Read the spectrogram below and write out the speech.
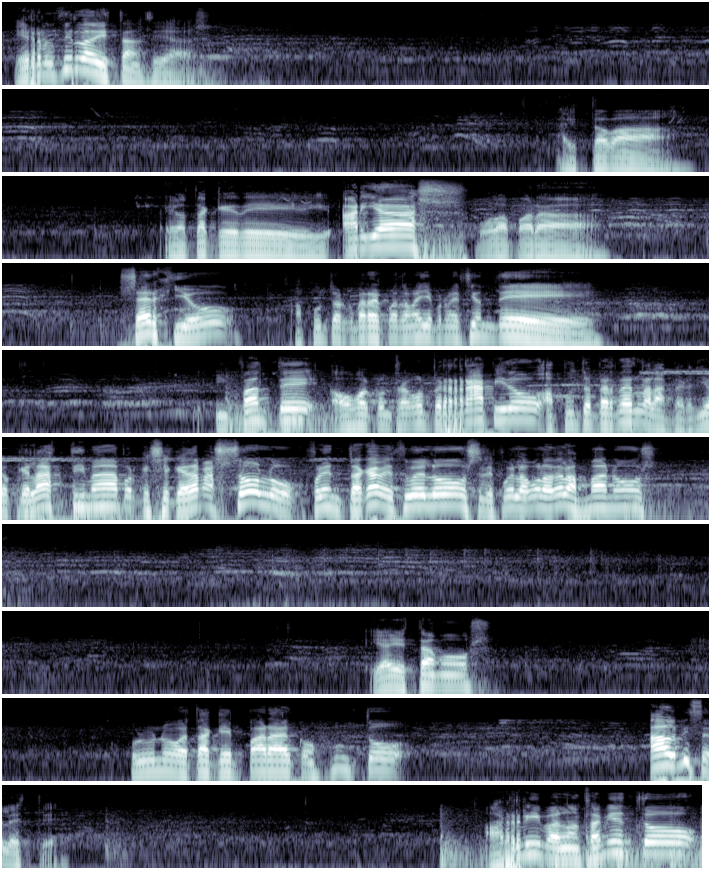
y reducir las distancias. Ahí estaba el ataque de Arias. Bola para Sergio. A punto de recuperar el cuadro amarillo. Promoción de Infante. Ojo al contragolpe rápido. A punto de perderla. La perdió. Qué lástima. Porque se quedaba solo frente a Cabezuelo. Se le fue la bola de las manos. Y ahí estamos. Con un nuevo ataque para el conjunto albiceleste. Arriba el lanzamiento.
